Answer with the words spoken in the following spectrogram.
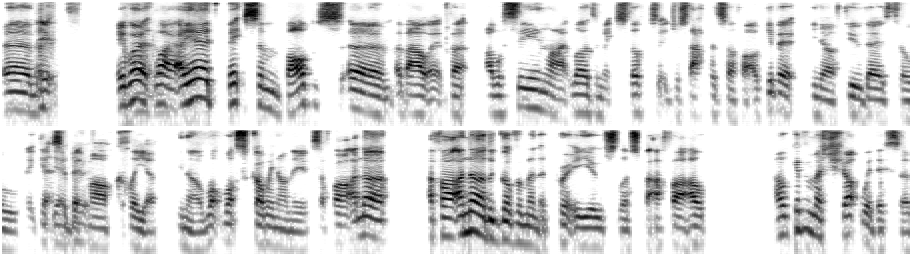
Um, it, it weren't like I heard bits and bobs um, about it, but I was seeing like loads of mixed stuff. 'cause it just happened, so I thought I'll give it, you know, a few days till it gets Yeah, a bit it- more clear. You know what what's going on here? Because I thought I know, I thought I know the government are pretty useless, but I thought I'll. I'll give them a shot with this. Um,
